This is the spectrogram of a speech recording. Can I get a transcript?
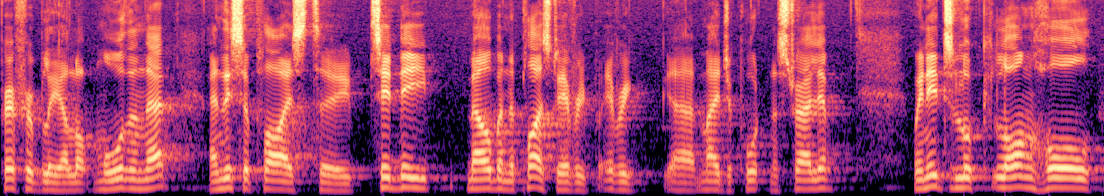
preferably a lot more than that. And this applies to Sydney, Melbourne, applies to every, every uh, major port in Australia. We need to look long haul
